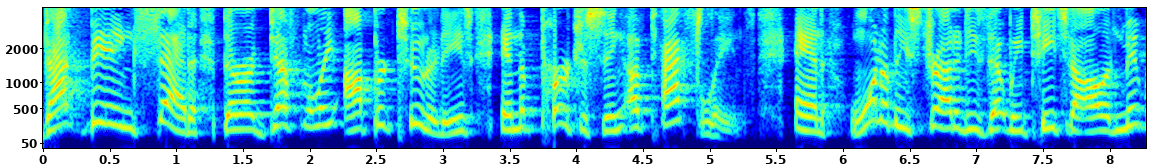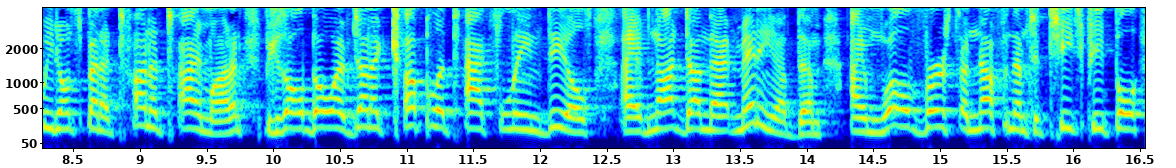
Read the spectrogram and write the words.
That being said, there are definitely opportunities in the purchasing of tax liens. And one of these strategies that we teach, and I'll admit we don't spend a ton of time on it because although I've done a couple of tax lien deals, I have not done that many of them. I'm well versed enough in them to teach people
